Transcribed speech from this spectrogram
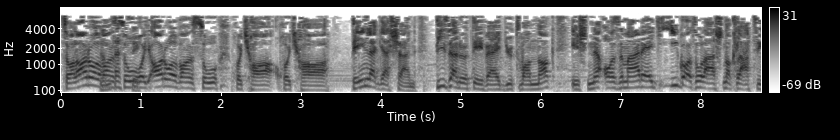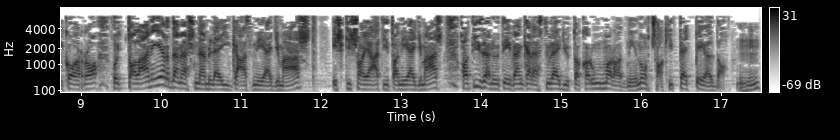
Szóval arról van szó, hogy arról van szó, hogyha, hogyha ténylegesen 15 éve együtt vannak, és ne az már egy igazolásnak látszik arra, hogy talán érdemes nem leigázni egymást, és kisajátítani egymást, ha 15 éven keresztül együtt akarunk maradni. No, csak itt egy példa. Uh -huh.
